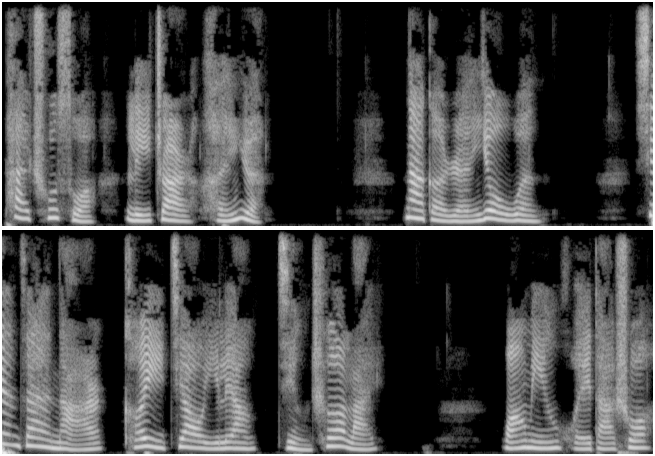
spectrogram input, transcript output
派出所离这儿很远。”那个人又问：“现在哪儿可以叫一辆警车来？”王明回答说：“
